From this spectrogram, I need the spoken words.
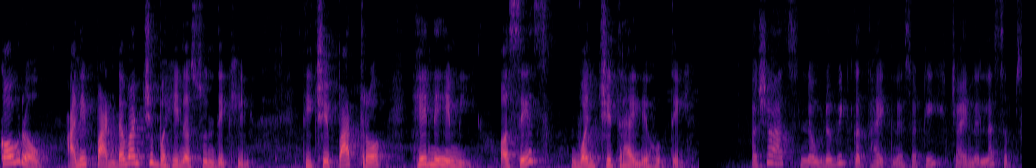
कौरव आणि पांडवांची बहीण असून देखील तिचे पात्र हे नेहमी असेच वंचित राहिले होते. अशाच नवनवीन कथा ऐकण्यासाठी चॅनलला सबस्क्राईब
